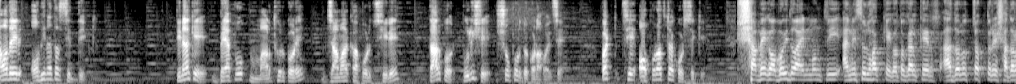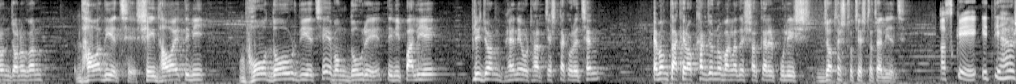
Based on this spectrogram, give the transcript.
আমাদের অভিনেতা সিদ্দিক তিনাকে ব্যাপক মারধর করে জামা কাপড় ছিঁড়ে তারপর পুলিশে সোপর্দ করা হয়েছে। বাট সে অপরাধটা করছে কি? সাবেক অবৈধ আইনমন্ত্রী আনিসুল হককে গতকালকের আদালত চত্বরে সাধারণ জনগণ ধাওয়া দিয়েছে। সেই ধাওয়ায় তিনি ভো দৌড় দিয়েছে এবং দৌড়ে তিনি পালিয়ে প্রিজন ভ্যানে ওঠার চেষ্টা করেছেন এবং তাকে রক্ষার জন্য বাংলাদেশ সরকারের পুলিশ যথেষ্ট চেষ্টা চালিয়েছে। আজকে ইতিহাস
